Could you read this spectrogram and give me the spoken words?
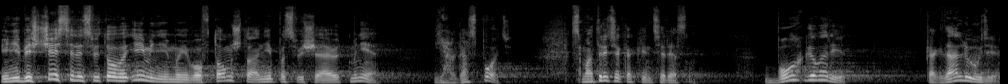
и не бесчестили святого имени моего в том, что они посвящают мне. Я Господь. Смотрите, как интересно. Бог говорит, когда люди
